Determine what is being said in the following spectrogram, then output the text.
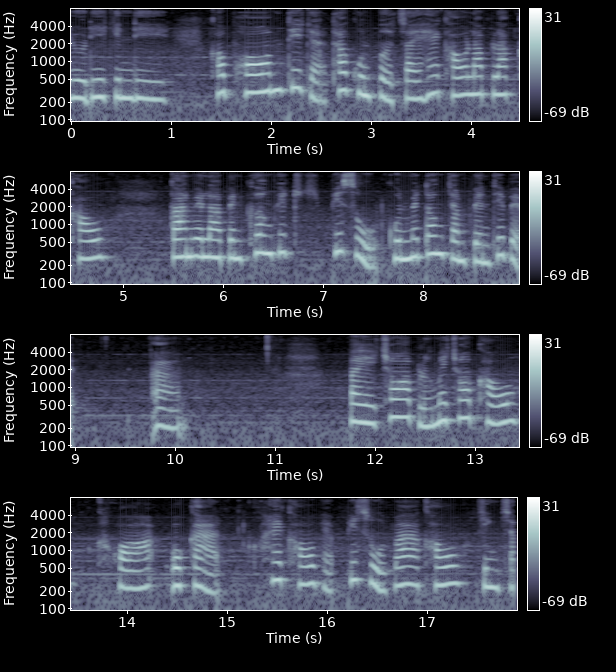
อยู่ดีกินดีเขาพร้อมที่จะถ้าคุณเปิดใจให้เขารับรักเขาการเวลาเป็นเครื่องพิพสูจน์ คุณไม่ต้องจำเป็นที่แบบไปชอบหรือไม่ชอบเขาขอโอกาส ให้เขาแบบพิสูจน์ว่าเขาจริงใจ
